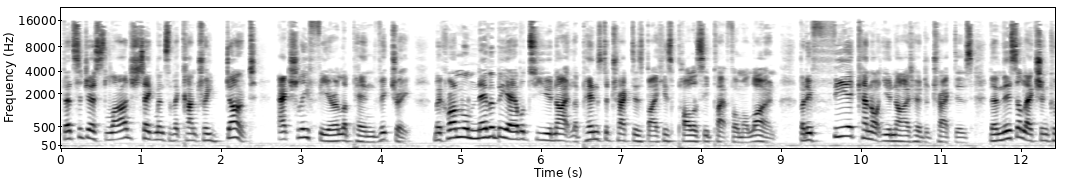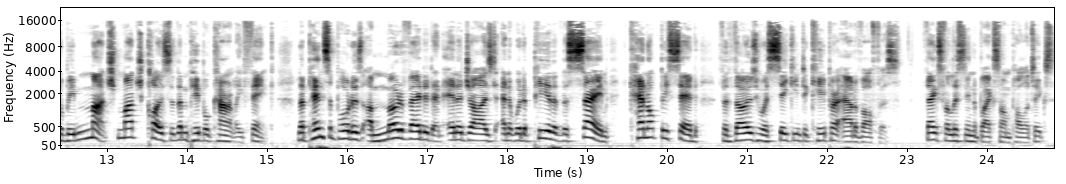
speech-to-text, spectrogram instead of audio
that suggests large segments of the country don't actually fear a Le Pen victory. Macron will never be able to unite Le Pen's detractors by his policy platform alone. But if fear cannot unite her detractors, then this election could be much, much closer than people currently think. Le Pen supporters are motivated and energized, and it would appear that the same cannot be said for those who are seeking to keep her out of office. Thanks for listening to Black Swan Politics.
